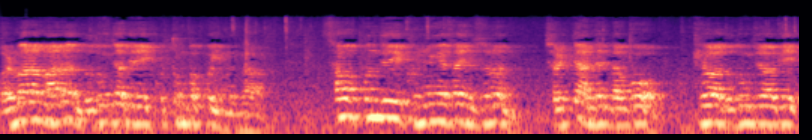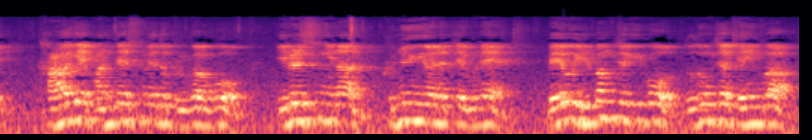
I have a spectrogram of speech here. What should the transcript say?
얼마나 많은 노동자들이 고통받고 있는가. 사모펀드의 금융회사 인수는 절대 안 된다고 국회와 노동조합이 강하게 반대했음에도 불구하고 이를 승인한 금융위원회 때문에 매우 일방적이고 노동자 개인과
